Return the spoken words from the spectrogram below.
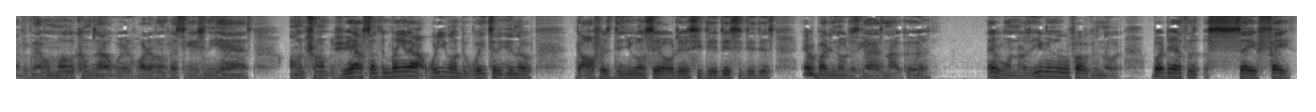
I'll be glad when Mueller comes out with whatever investigation he has on Trump. If you have something, bring it out. What are you going to do? Wait till the end of the office, then you're gonna say, "Oh, this he did this, he did this." Everybody knows this guy is not good. Everyone knows it. Even the Republicans know it. But they have to save faith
